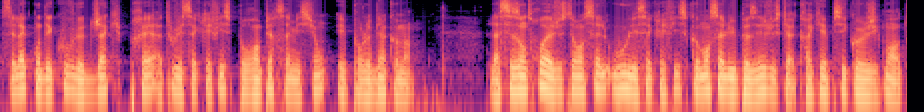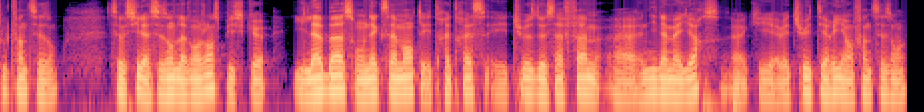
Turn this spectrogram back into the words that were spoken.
C'est là qu'on découvre le Jack prêt à tous les sacrifices pour remplir sa mission et pour le bien commun. La saison 3 est justement celle où les sacrifices commencent à lui peser jusqu'à craquer psychologiquement en toute fin de saison. C'est aussi la saison de la vengeance puisque il abat son ex-amante et traîtresse et tueuse de sa femme, euh, Nina Myers, euh, qui avait tué Terry en fin de saison 1.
